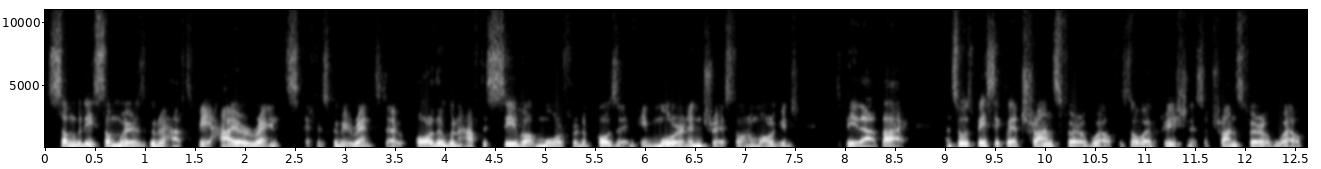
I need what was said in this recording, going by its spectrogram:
somebody somewhere is going to have to pay higher rents if it's going to be rented out, or they're going to have to save up more for a deposit and pay more in interest on a mortgage to pay that back. And so it's basically a transfer of wealth. It's not wealth creation, it's a transfer of wealth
